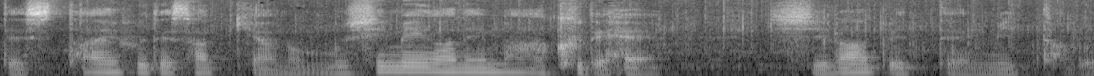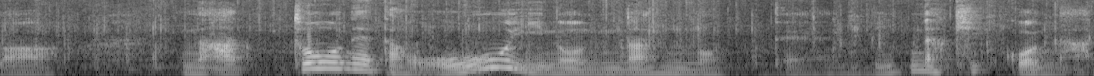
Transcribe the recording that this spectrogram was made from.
でスタイフでさっきあの虫眼鏡マークで調べてみたら納豆ネタ多いのなんのっみんな結構納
